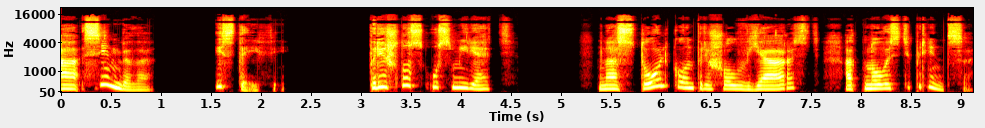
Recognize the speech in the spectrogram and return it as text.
А Симбела и Стейфи пришлось усмирять. Настолько он пришел в ярость от новости принца,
